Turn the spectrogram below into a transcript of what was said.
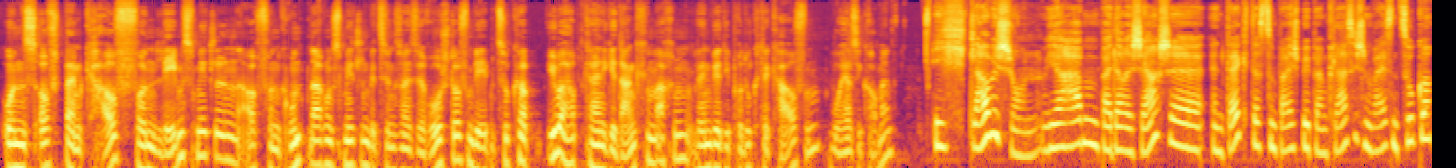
uns oft beim Kauf von Lebensmitteln, auch von Grundnahrungsmitteln bzw. Rohstoffen wie eben Zucker überhaupt keine Gedanken machen, wenn wir die Produkte kaufen, woher sie kommen? Ich glaube schon. Wir haben bei der Recherche entdeckt, dass zum Beispiel beim klassischen weißen Zucker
